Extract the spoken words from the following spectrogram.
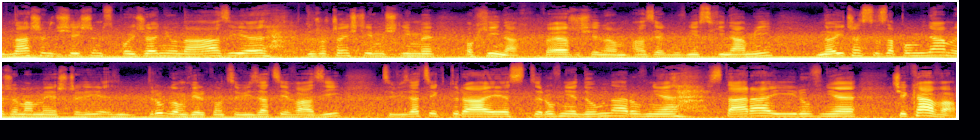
w naszym dzisiejszym spojrzeniu na Azję dużo częściej myślimy o Chinach. Kojarzy się nam Azja głównie z Chinami. No i często zapominamy, że mamy jeszcze je- drugą wielką cywilizację w Azji. Cywilizację, która jest równie dumna, równie stara i równie ciekawa.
